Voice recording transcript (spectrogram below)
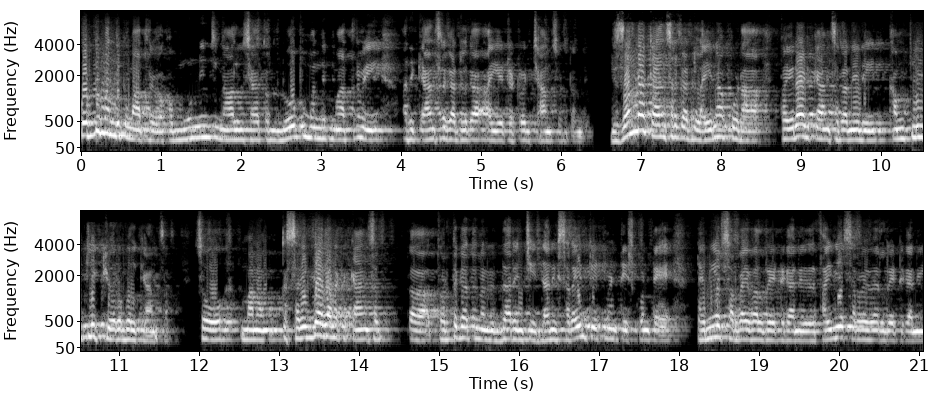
కొద్ది మందికి మాత్రమే ఒక మూడు నుంచి నాలుగు శాతం లోపు మందికి మాత్రమే అది క్యాన్సర్ గడ్డలుగా అయ్యేటటువంటి ఛాన్స్ ఉంటుంది. నిజంగా క్యాన్సర్ గడ్డలు అయినా కూడా థైరాయిడ్ క్యాన్సర్ అనేది కంప్లీట్లీ క్యూరబుల్ క్యాన్సర్. సో మనం సరిగ్గా గనక క్యాన్సర్ త్వరితగతిన నిర్ధారించి దానికి సరైన ట్రీట్మెంట్ తీసుకుంటే టెన్ ఇయర్స్ సర్వైవల్ రేట్ కానీ ఫైవ్ ఇయర్స్ సర్వైవల్ రేట్ కానీ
